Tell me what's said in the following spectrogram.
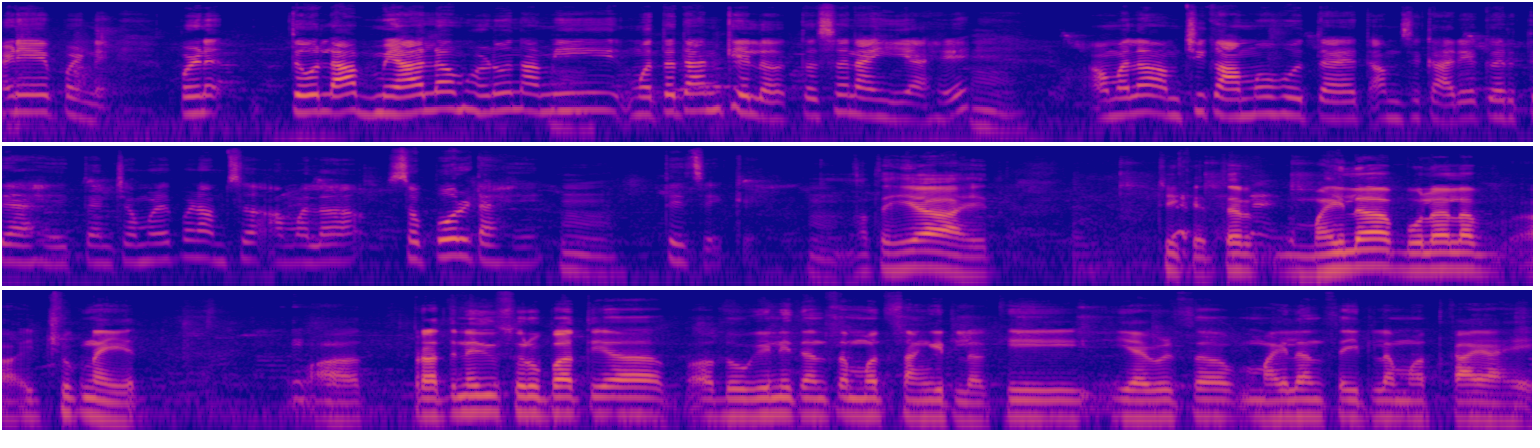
आणि हे पण नाही. पण तो लाभ मिळाला म्हणून आम्ही मतदान केलं तसं नाही आहे. आम्हाला आमची कामं होत आहेत आमचे कार्यकर्ते आहेत त्यांच्यामुळे पण आमचं आम्हाला सपोर्ट आहे. हम्म. तेच एक आहे. हं, आता ह्या आहेत. ठीक आहे तर महिला बोलायला अ, इच्छुक नाही आहेत प्रातिनिधिक स्वरूपात या दोघींनी त्यांचं मत सांगितलं की यावेळचं महिलांचं इथलं मत काय आहे?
